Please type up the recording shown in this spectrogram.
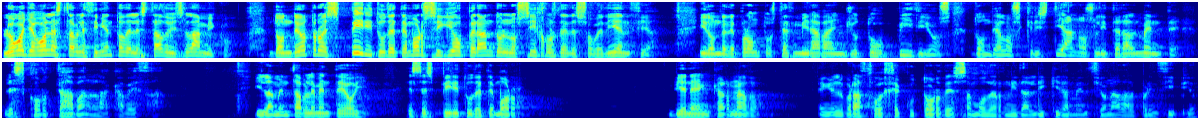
Luego llegó el establecimiento del Estado Islámico, donde otro espíritu de temor siguió operando en los hijos de desobediencia y donde de pronto usted miraba en YouTube vídeos donde a los cristianos literalmente les cortaban la cabeza. Y lamentablemente hoy ese espíritu de temor viene encarnado en el brazo ejecutor de esa modernidad líquida mencionada al principio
